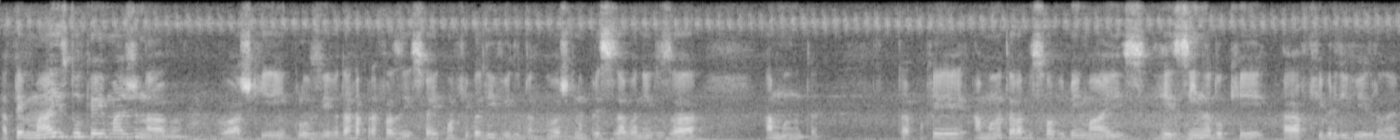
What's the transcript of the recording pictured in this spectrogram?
até mais do que eu imaginava. Eu acho que inclusive dava para fazer isso aí com a fibra de vidro, tá? Eu acho que não precisava nem usar a manta tá? Porque a manta ela absorve bem mais resina do que a fibra de vidro, né?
